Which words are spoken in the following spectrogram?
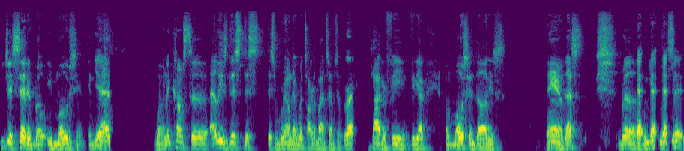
you just said it, bro. Emotion, and yeah. that's when it comes to at least this this this realm that we're talking about in terms of right. photography and video emotion dog is damn that's bro that, that, that's when, it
